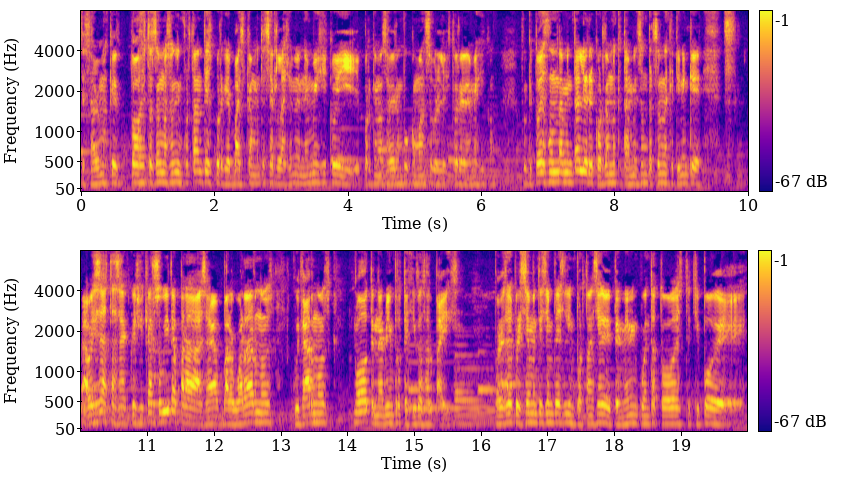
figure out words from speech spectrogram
Ya sabemos que todos estos temas son importantes porque básicamente se relacionan en México y por qué no saber un poco más sobre la historia de México. Porque todo es fundamental y recordemos que también son personas que tienen que a veces hasta sacrificar su vida para guardarnos, cuidarnos o tener bien protegidos al país. Por eso precisamente siempre es la importancia de tener en cuenta todo este tipo de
